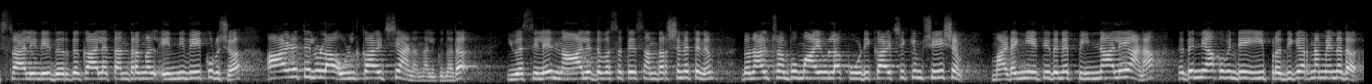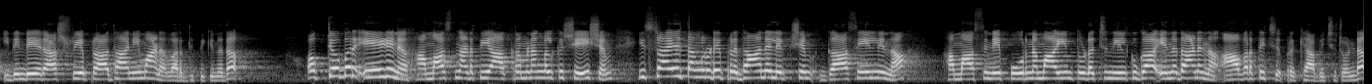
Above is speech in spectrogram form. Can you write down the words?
ഇസ്രായേലിന്റെ ദീർഘകാല തന്ത്രങ്ങൾ എന്നിവയെക്കുറിച്ച് ആഴത്തിലുള്ള ഉൾക്കാഴ്ചയാണ് നൽകുന്നത്. യു എസിലെ നാല് ദിവസത്തെ സന്ദർശനത്തിനും ഡൊണാൾഡ് ട്രംപുമായുള്ള കൂടിക്കാഴ്ചയ്ക്കും ശേഷം മടങ്ങിയെത്തിയതിന് പിന്നാലെയാണ് നെതന്യാഹുവിന്റെ ഈ പ്രതികരണം എന്നത് ഇതിന്റെ രാഷ്ട്രീയ പ്രാധാന്യമാണ് വർദ്ധിപ്പിക്കുന്നത്. ഒക്ടോബർ ഏഴിന് ഹമാസ് നടത്തിയ ആക്രമണങ്ങൾക്ക് ശേഷം ഇസ്രായേൽ തങ്ങളുടെ പ്രധാന ലക്ഷ്യം ഗാസയിൽ നിന്ന് ഹമാസിനെ പൂർണമായും തുടച്ചു നിൽക്കുക എന്നതാണെന്ന് ആവർത്തിച്ച് പ്രഖ്യാപിച്ചിട്ടുണ്ട്.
